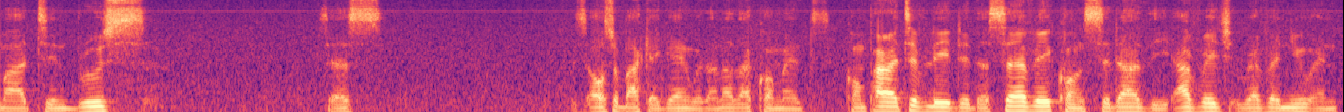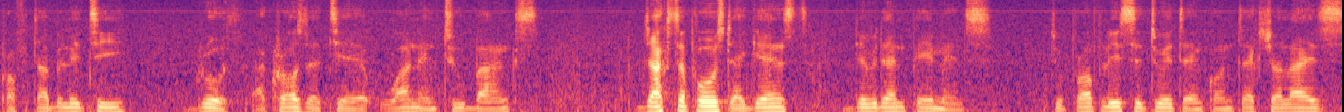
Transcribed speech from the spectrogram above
Martin Bruce says, is also back again with another comment. Comparatively, did the survey consider the average revenue and profitability growth across the tier 1 and 2 banks juxtaposed against dividend payments to properly situate and contextualize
